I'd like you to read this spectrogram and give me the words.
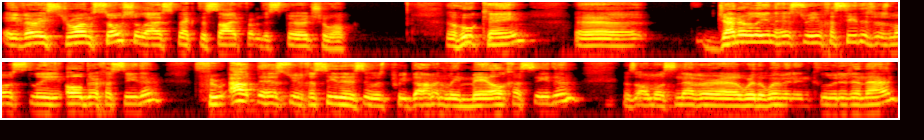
a very strong social aspect aside from the spiritual. Now, who came? Uh, generally, in the history of Hasidus, it was mostly older Hasidim. Throughout the history of Hasidus, it was predominantly male Hasidim. It was almost never uh, were the women included in that.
